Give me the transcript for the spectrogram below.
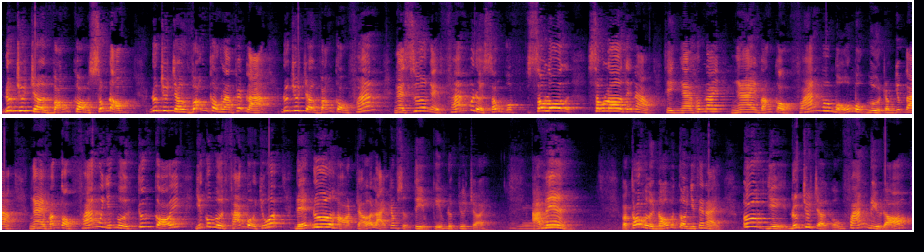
Đức Chúa Trời vẫn còn sống động. Đức Chúa Trời vẫn còn làm phép lạ. Đức Chúa Trời vẫn còn phán. Ngày xưa Ngài phán với đời sống của Saulo Saulo thế nào? Thì ngày hôm nay Ngài vẫn còn phán với mỗi một người trong chúng ta. Ngài vẫn còn phán với những người cứng cỏi Những con người phản bội Chúa Để đưa họ trở lại trong sự tìm kiếm Đức Chúa Trời. Amen, Amen. Và có người nói với tôi như thế này, Ước gì Đức Chúa Trời cũng phán điều đó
